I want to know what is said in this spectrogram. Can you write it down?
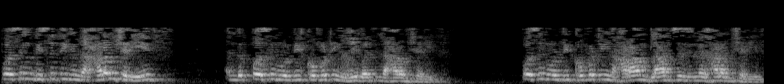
Person will be sitting in the Haram Sharif, and the person will be committing ghibat in the Haram Sharif. Person will be committing haram glances in the Haram Sharif.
